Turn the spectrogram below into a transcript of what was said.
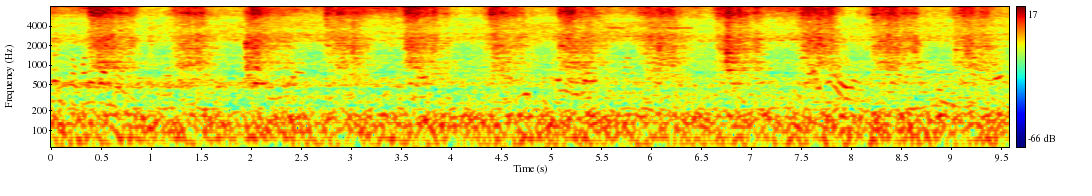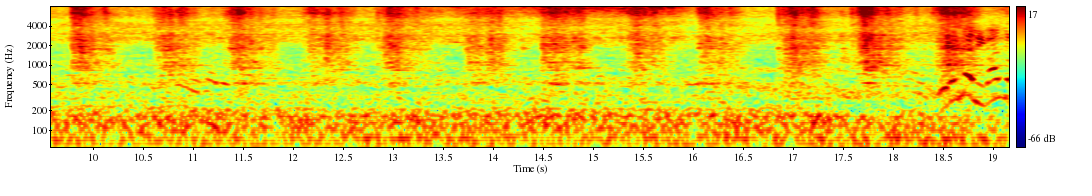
有人在你干不？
